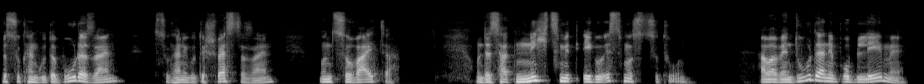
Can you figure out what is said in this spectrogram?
wirst du kein guter Bruder sein, wirst du keine gute Schwester sein und so weiter. Und das hat nichts mit Egoismus zu tun. Aber wenn du deine Probleme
